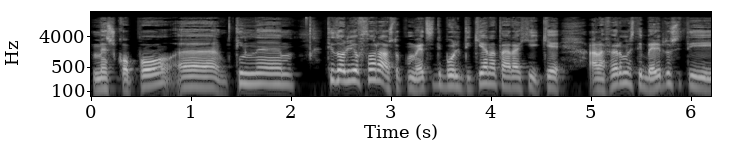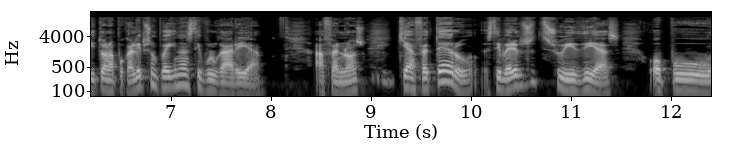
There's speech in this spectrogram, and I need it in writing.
με σκοπό την, τη δολιοφθορά, το πούμε έτσι, την πολιτική αναταραχή. Και αναφέρομαι στην περίπτωση των αποκαλύψεων που έγιναν στη Βουλγαρία αφενός και αφετέρου στην περίπτωση της Σουηδίας όπου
